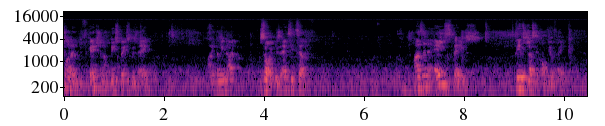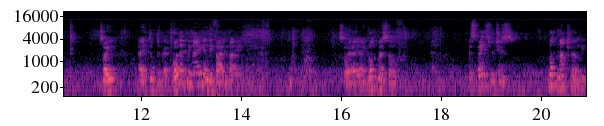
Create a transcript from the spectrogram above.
there is a natural identification of this space with A. I mean, I, sorry, with X itself. As an A space, P is just a copy of A. So I, I took the product with A and divided by A. So I, I got myself a space which is not naturally,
